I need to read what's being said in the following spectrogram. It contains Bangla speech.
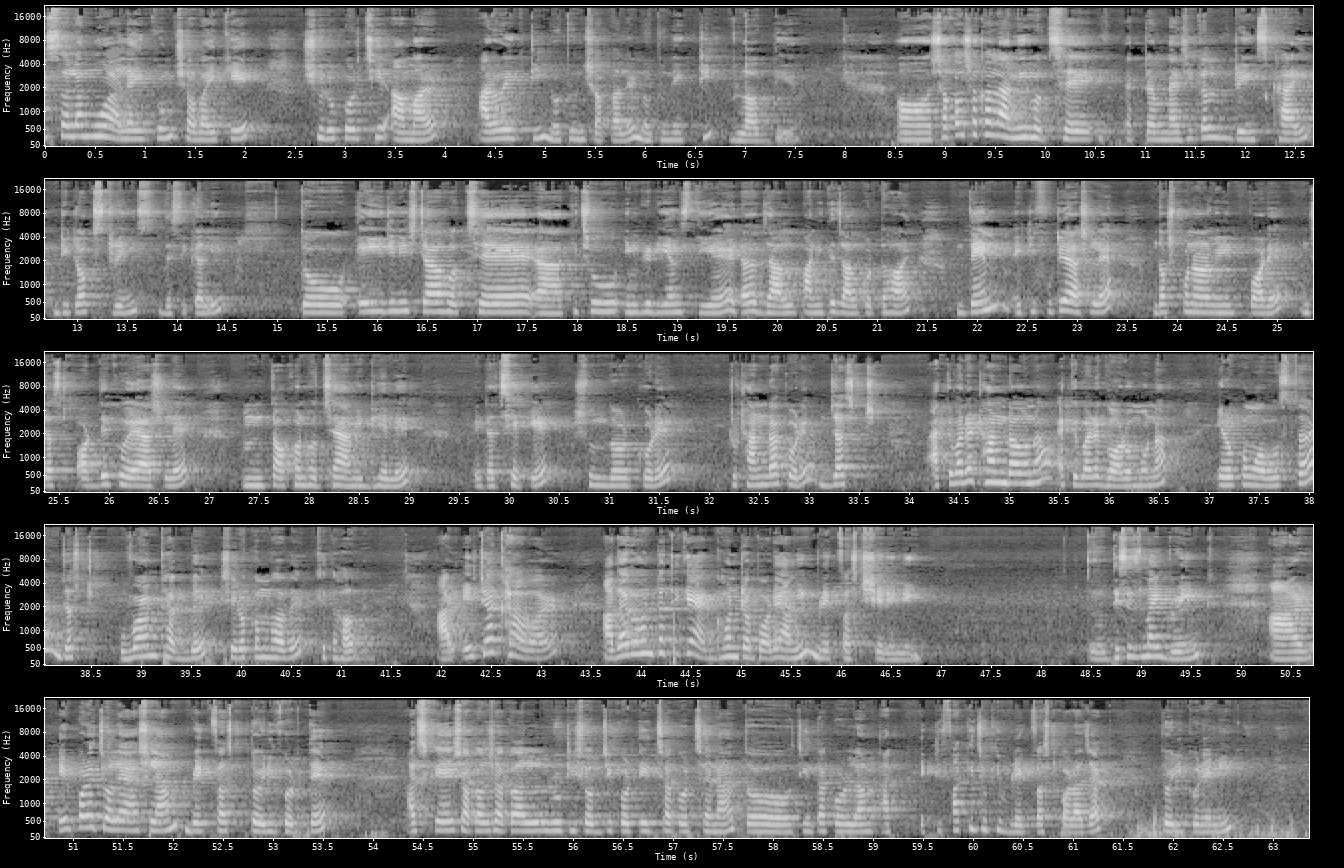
আসসালামু আলাইকুম সবাইকে। শুরু করছি আমার আরও একটি নতুন সকালের নতুন একটি ব্লগ দিয়ে। সকাল সকাল আমি হচ্ছে একটা ম্যাজিক্যাল ড্রিঙ্কস খাই ডিটক্স ড্রিঙ্কস বেসিক্যালি তো এই জিনিসটা হচ্ছে কিছু ইনগ্রিডিয়েন্টস দিয়ে এটা জাল, পানিতে জাল করতে হয়। দেন এটি ফুটে আসলে দশ পনেরো মিনিট পরে জাস্ট অর্ধেক হয়ে আসলে তখন হচ্ছে আমি ঢেলে এটা ছেঁকে সুন্দর করে, একটু ঠান্ডা করে জাস্ট একেবারে ঠান্ডাও না, একেবারে গরমও না, এরকম অবস্থায় জাস্ট ওয়ার্ম থাকবে, সেরকমভাবে খেতে হবে। আর এটা খাওয়ার আধা ঘণ্টা থেকে এক ঘণ্টা পরে আমি ব্রেকফাস্ট সেরে নিই। তো দিস ইজ মাই ড্রিঙ্ক আর এরপরে চলে আসলাম ব্রেকফাস্ট তৈরি করতে। আজকে সকাল সকাল রুটি সবজি করতে ইচ্ছা করছে না, তো চিন্তা করলাম একটি ফাঁকি ঝুঁকি ব্রেকফাস্ট করা যাক, তৈরি করে নিই।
